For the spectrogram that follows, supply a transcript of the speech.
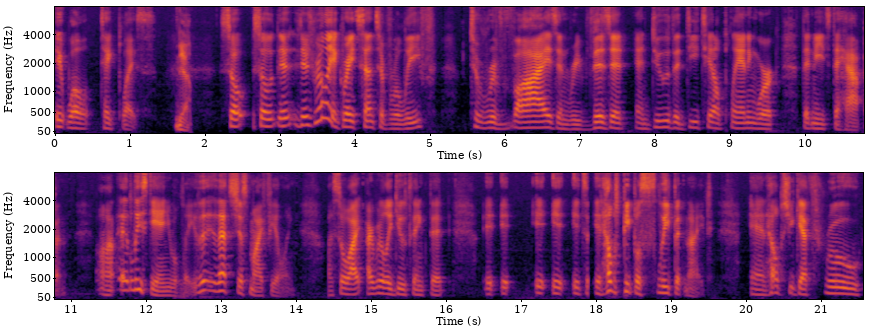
it will take place. Yeah. So so there, there's really a great sense of relief to revise and revisit and do the detailed planning work that needs to happen, uh, at least annually. That's just my feeling. Uh, so I, I really do think that it, it it, it, it helps people sleep at night and helps you get through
